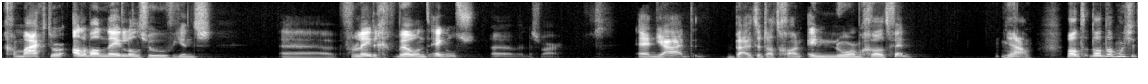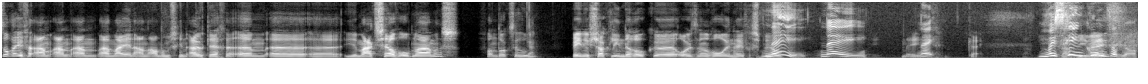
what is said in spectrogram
gemaakt door allemaal Nederlandse Whovians. Volledig wel in het Engels, weliswaar. En ja, buiten dat gewoon enorm groot fan. Ja, want dat, dat moet je toch even aan, aan, aan, aan mij en aan anderen misschien uitleggen. Ehm, eh, eh, je maakt zelf opnames van Doctor Who. Ja. Ik weet niet of Jacqueline daar ook eh, ooit een rol in heeft gespeeld. Nee, nee, Nee. nee. Kijk. Misschien Nou, komt weet. dat nog.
